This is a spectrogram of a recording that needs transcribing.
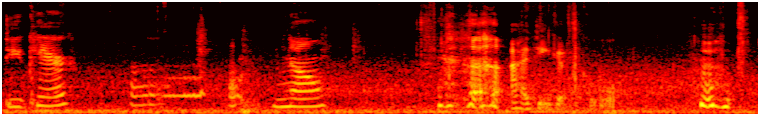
Do you care? No? I think it's cool.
